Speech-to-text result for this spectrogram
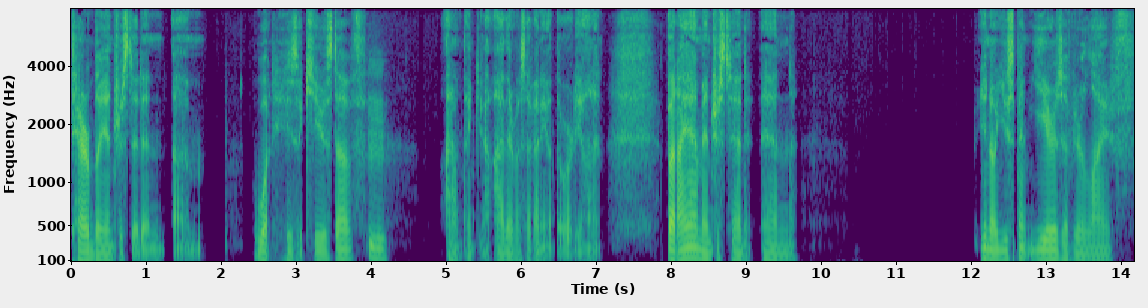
terribly interested in um, what he's accused of. Mhm. I don't think either of us have any authority on it, but I am interested in. You know, you spent years of your life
